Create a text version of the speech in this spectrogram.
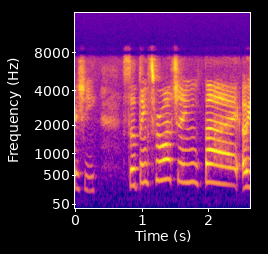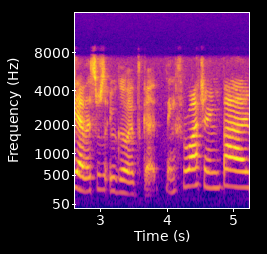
Starfishy. So thanks for watching. Bye. Oh yeah, this was Ugo. It's good. Thanks for watching. Bye.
